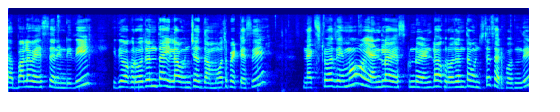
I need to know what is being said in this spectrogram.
డబ్బాలో వేస్తానండి ఇది. ఇది ఒక రోజంతా ఇలా ఉంచేద్దాం మూత పెట్టేసి. నెక్స్ట్ రోజు ఏమో ఎండలో వేసుకుంటూ ఎండలో ఒక రోజంతా ఉంచితే సరిపోతుంది.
